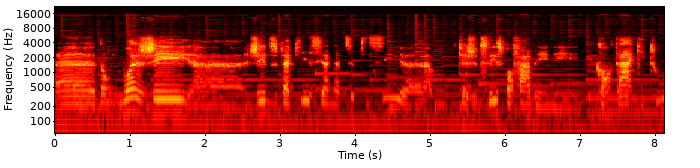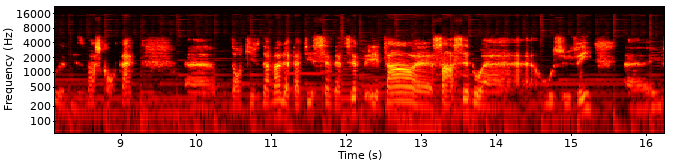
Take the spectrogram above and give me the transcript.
Euh, donc moi j'ai euh, j'ai du papier cyanotype ici que j'utilise pour faire des, des, contacts et tout, des images contacts. Euh, donc évidemment, le papier cyanotype étant euh, sensible aux UV, euh, il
